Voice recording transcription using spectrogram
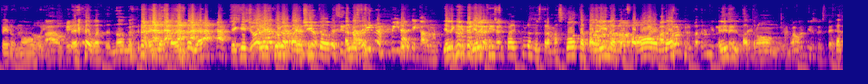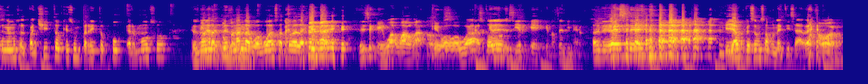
pero no, No, güey. ah, ok. Pero aguanta, no, no te prendas, padrino, ya. Ya quieres Yo chupar el culo a. Panchito. Es decir, a nuestra- padrino, empínate, cabrón. ya, le, ya le quieres chupar el culo a nuestra mascota, padrino, No, no, no, por no, favor, el patrón, ¿no? el patrón, mis Él es el ¿eh? patrón, güey. El ¿no? patrón, mis respetos. Acá tenemos al Panchito, que es un perrito pug hermoso. Les manda, les guaguas a toda la gente. Dice que guau guau a todos. Que guau a Eso quiere todos. decir que, que nos den dinero. Este, Este, que ya empezamos a monetizar. por favor.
